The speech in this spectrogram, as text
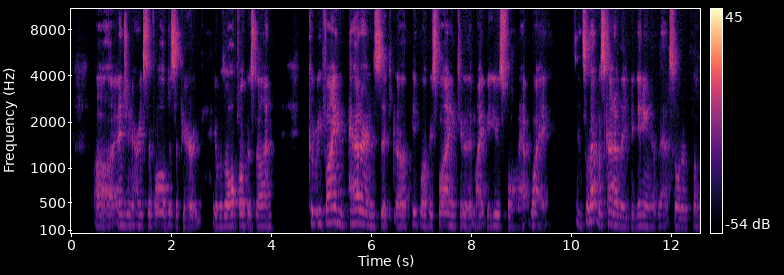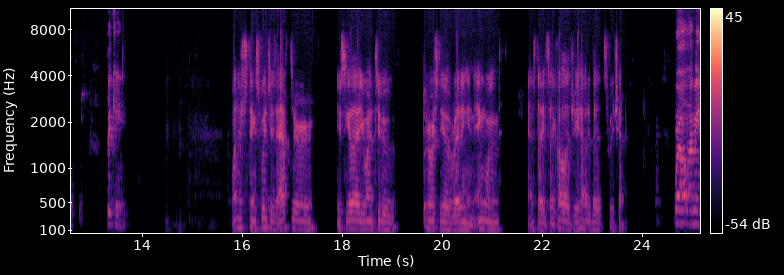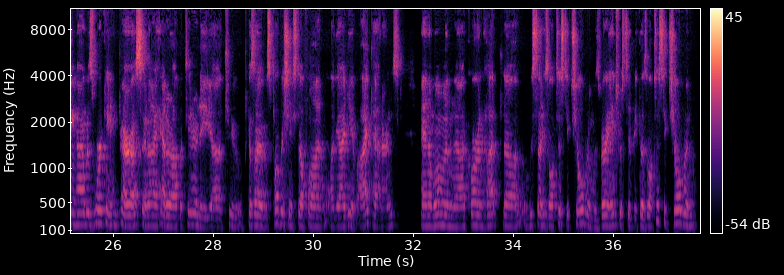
uh, engineering stuff all disappeared. It was all focused on could we find patterns that uh, people are responding to that might be useful in that way? And so that was kind of the beginning of that sort of uh, thinking. Mm-hmm. One interesting switch is after UCLA, you went to University of Reading in England and studied psychology. How did that switch happen? Well, I mean, I was working in Paris and I had an opportunity uh, to, because I was publishing stuff on uh, the idea of eye patterns. And a woman, uh, Corinne Hutt, uh, who studies autistic children, was very interested because autistic children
